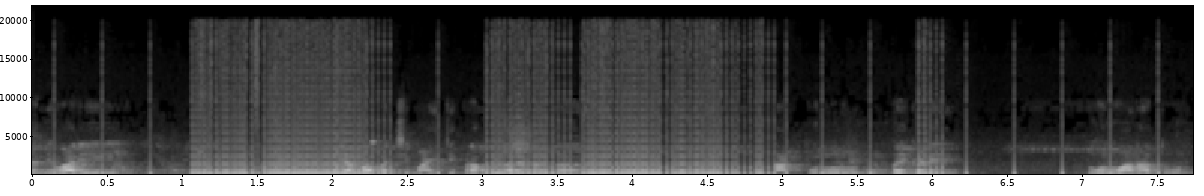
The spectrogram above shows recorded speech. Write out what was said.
शनिवारी याबाबतची माहिती प्राप्त झाल्यानंतर नागपूरवरून मुंबईकडे दोन वाहनातून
